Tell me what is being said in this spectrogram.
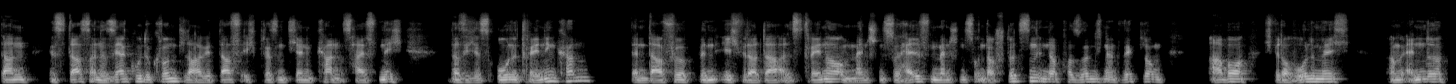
dann ist das eine sehr gute Grundlage, dass ich präsentieren kann. Das heißt nicht, dass ich es ohne Training kann, denn dafür bin ich wieder da als Trainer, um Menschen zu helfen, Menschen zu unterstützen in der persönlichen Entwicklung. Aber ich wiederhole mich, am Ende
